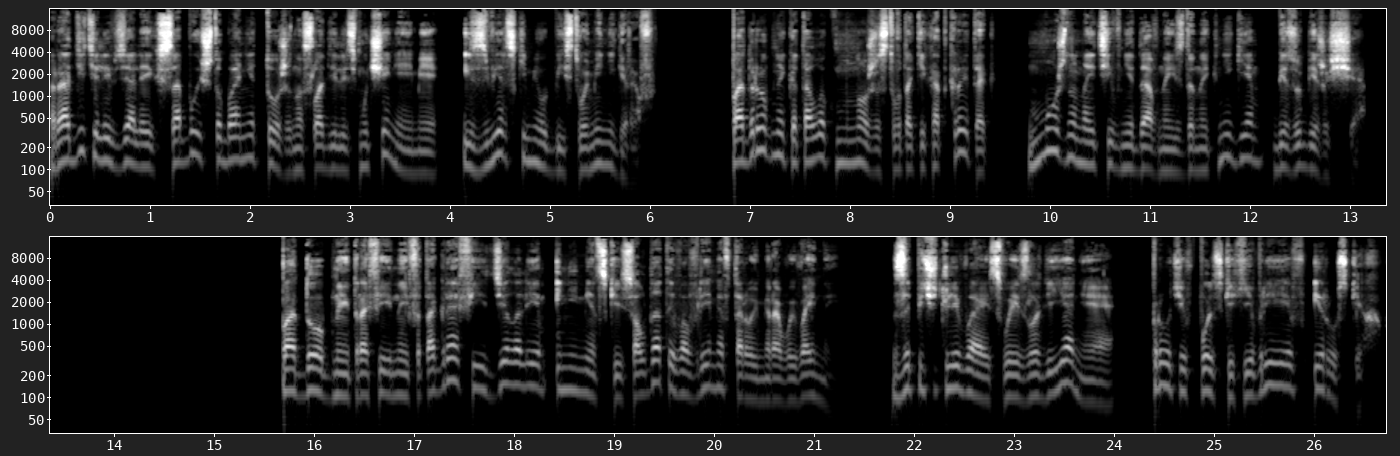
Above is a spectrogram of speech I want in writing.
Родители взяли их с собой, чтобы они тоже насладились мучениями и зверскими убийствами нигеров. Подробный каталог множества таких открыток можно найти в недавно изданной книге Без убежища. Подобные трофейные фотографии делали и немецкие солдаты во время Второй мировой войны, запечатлевая свои злодеяния против польских евреев и русских.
